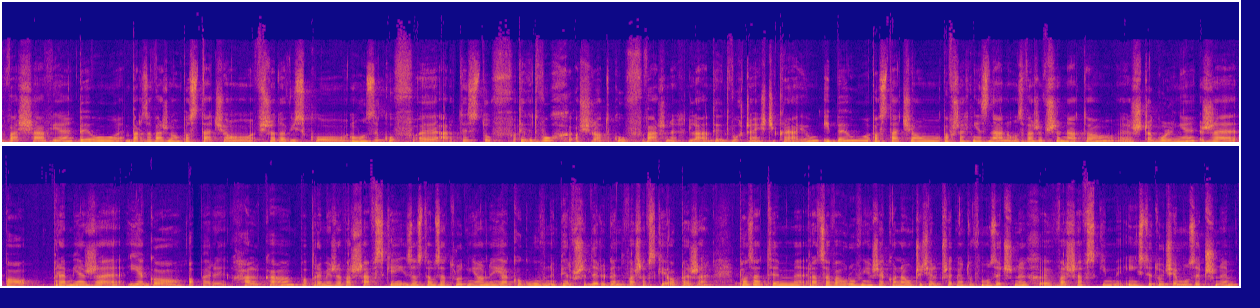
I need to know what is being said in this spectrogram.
w Warszawie, był bardzo ważną postacią w środowisku muzyków, e, artystów tych dwóch ośrodków, ważnych dla tych dwóch części kraju i był postacią powszechnie znaną, zważywszy na to e, szczególnie, że po premierze jego opery Halka, po premierze warszawskiej, został zatrudniony jako główny pierwszy dyrygent w warszawskiej operze. Poza tym pracował również jako nauczyciel przedmiotów muzycznych w Warszawskim Instytucie Muzycznym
